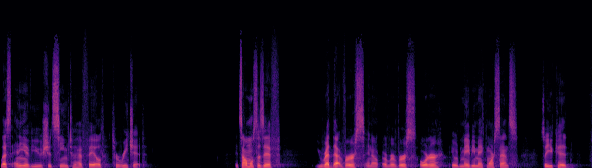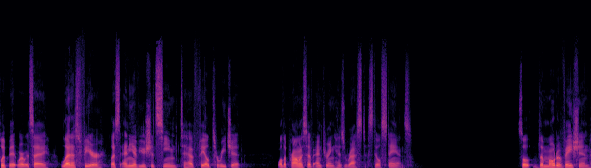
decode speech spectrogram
lest any of you should seem to have failed to reach it. It's almost as if you read that verse in a, a reverse order, it would maybe make more sense. So you could flip it where it would say, Let us fear lest any of you should seem to have failed to reach it while the promise of entering his rest still stands. So the motivation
